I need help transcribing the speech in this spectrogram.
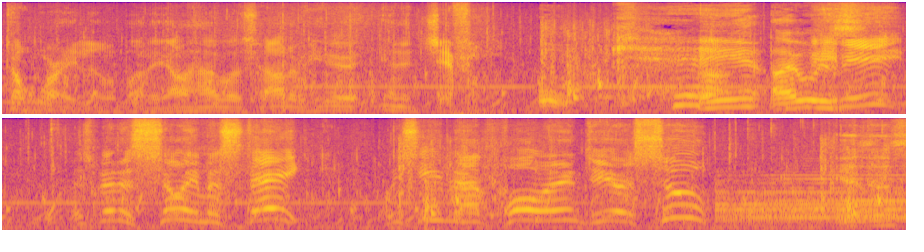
Don't worry, little buddy. I'll have us out of here in a jiffy. Okay, uh, I was. Baby, there's been a silly mistake. We seem to have fallen into your soup. Is this?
